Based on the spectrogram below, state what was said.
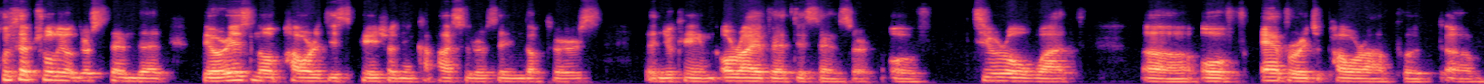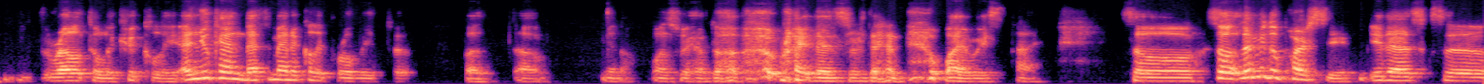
conceptually understand that there is no power dissipation in capacitors and inductors, then you can arrive at this answer of zero watt uh, of average power output um, relatively quickly. And you can mathematically prove it too, but um, you know, once we have the right answer, then why waste time? So, so let me do part C. It asks uh,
